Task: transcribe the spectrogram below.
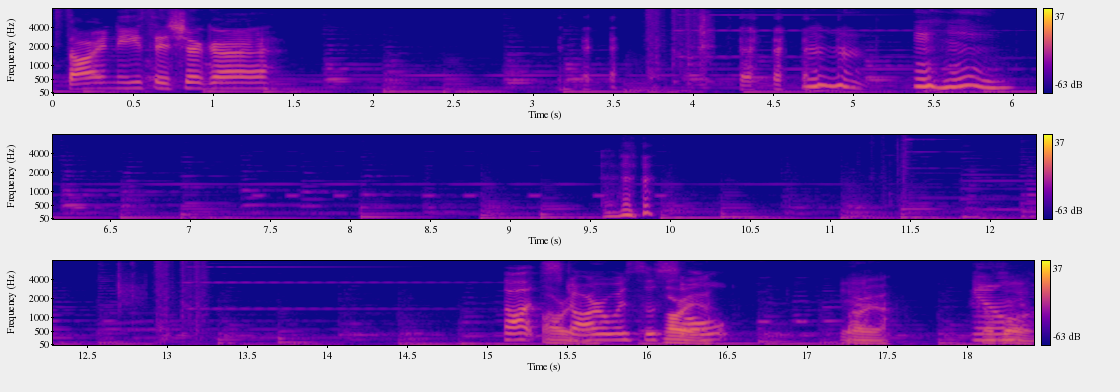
Star needs his sugar. Mhm. Mm-hmm. Thought Aria. Star was the Aria. salt. Yeah. Aria, You know?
